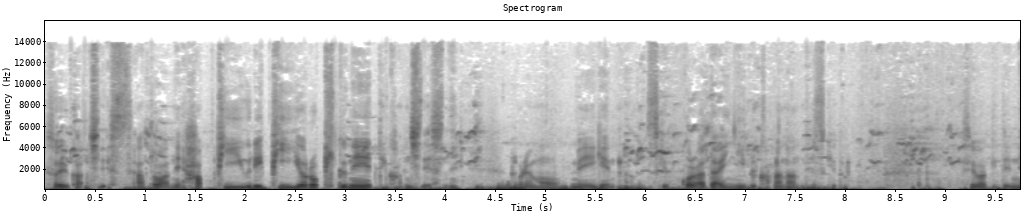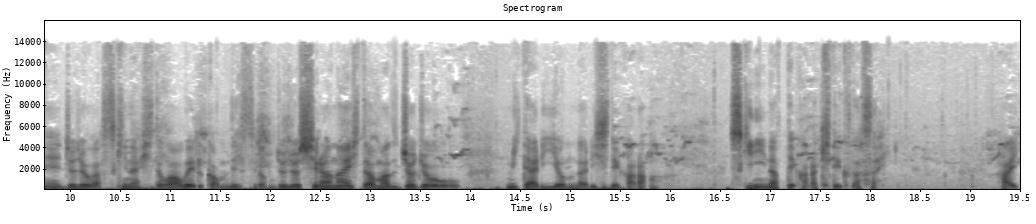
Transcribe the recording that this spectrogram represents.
そういう感じです。あとはねハッピーウレピーヨロピクねって感じですね。これも名言なんですけどこれは第2部からなんですけど。そういうわけでねジョジョが好きな人はウェルカムですよ。ジョジョ知らない人はまずジョジョを見たり読んだりしてから好きになってから来てください。はい。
